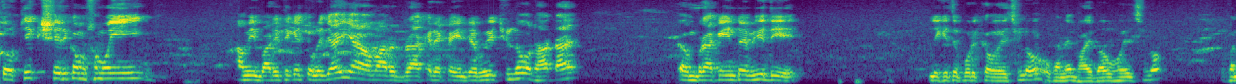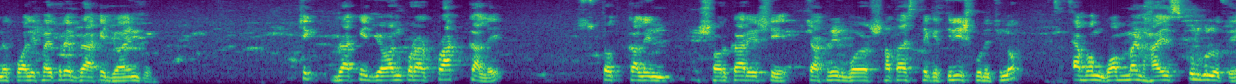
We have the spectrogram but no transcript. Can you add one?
তো ঠিক সেরকম সময়ই আমি বাড়ি থেকে চলে যাই আমার ব্র্যাকের একটা ইন্টারভিউ ছিল ঢাকায়। এবং ব্র্যাকে ইন্টারভিউ দিয়ে লিখিত পরীক্ষা হয়েছিল ওখানে ভাইভাও হয়েছিল ওখানে কোয়ালিফাই করে ব্র্যাকে জয়েন করি। ঠিক ব্র্যাকে জয়েন করার প্রাককালে তৎকালীন সরকার এসে চাকরির বয়স সাতাশ থেকে তিরিশ করেছিল এবং গভর্নমেন্ট হাই স্কুলগুলোতে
